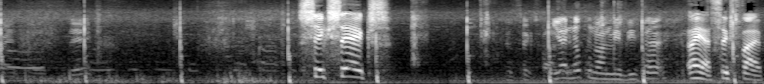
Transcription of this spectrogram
Alright, so six. Six six. Five. You had nothing on me, B-Fent. Oh yeah, six five.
